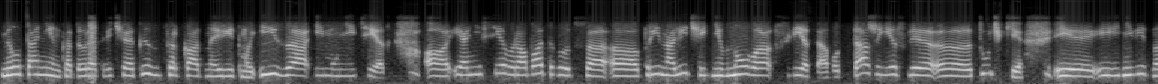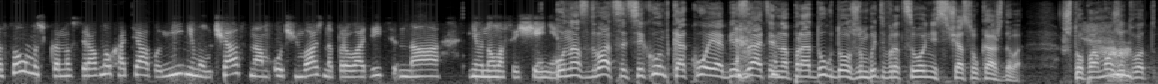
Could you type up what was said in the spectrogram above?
Мелатонин, который отвечает и за циркадные ритмы, и за иммунитет. И они все вырабатываются при наличии дневного света. Вот даже если тучки и, и не видно солнышко, но все равно хотя бы минимум час нам очень важно проводить на дневном освещении. У нас 20 секунд. Какой обязательно продукт должен быть в рационе сейчас у каждого? Что поможет вот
